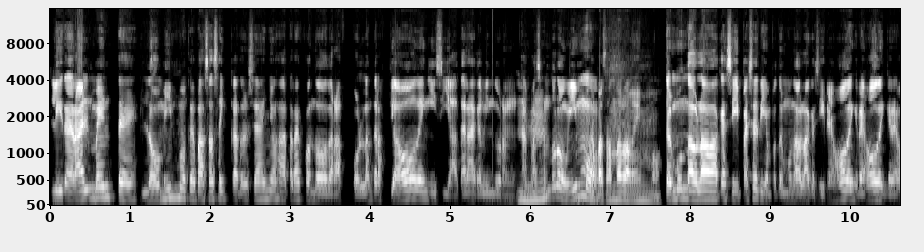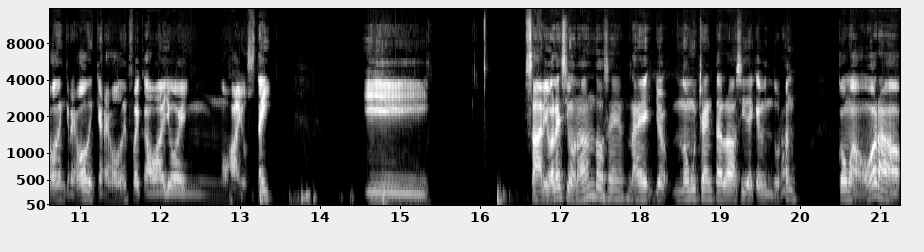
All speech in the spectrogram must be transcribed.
literalmente lo mismo que pasó hace 14 años atrás cuando draft, Portland drafteó a Oden y Seattle a Kevin Durant. Está pasando lo mismo. Está pasando lo mismo. Todo el mundo hablaba que sí, para ese tiempo todo el mundo hablaba que sí, Grejoden, Grejoden, Grejoden, Grejoden, que Grejoden fue caballo en Ohio State. Y salió lesionándose. Nadie- yo, no mucha gente hablaba así de Kevin Durant. Como ahora,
